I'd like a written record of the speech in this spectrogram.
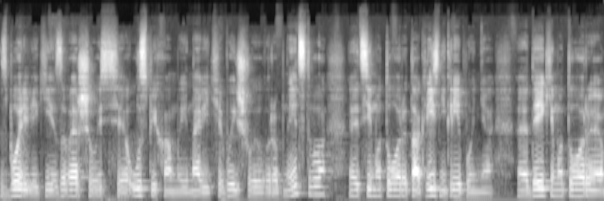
зборів, які завершились успіхом і навіть вийшли у виробництво е, ці мотори. Так, різні кріплення. Е, Деякі мотори.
